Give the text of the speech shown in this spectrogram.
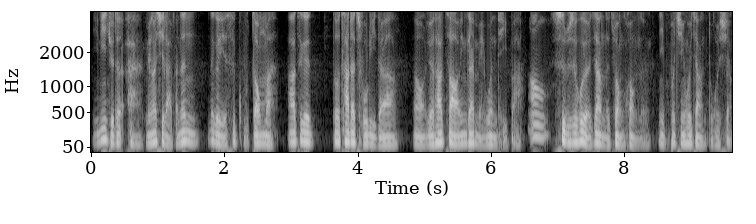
你一定觉得啊，没关系啦，反正那个也是股东嘛，啊，这个都他在处理的啊。哦，有他照应该没问题吧？哦，是不是会有这样的状况呢？你不禁会这样多想。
